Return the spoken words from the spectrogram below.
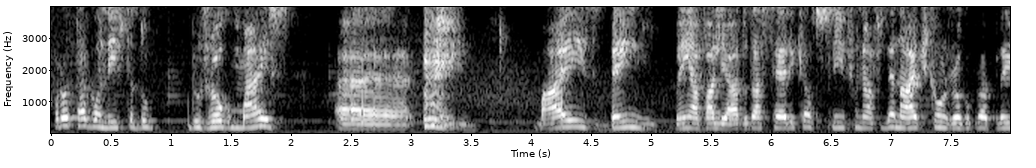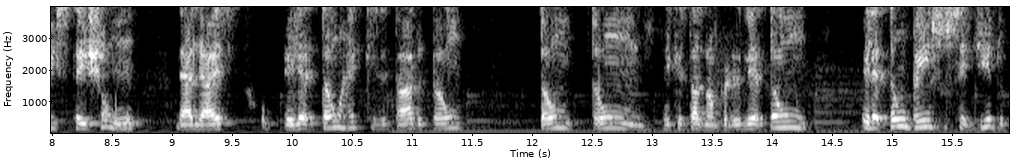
protagonista do, do jogo mais é, mais bem, bem avaliado da série, que é o Symphony of the Night, que é um jogo para PlayStation 1. Né? Aliás, ele é tão requisitado, tão tão tão requisitado não, ele é tão ele é tão bem sucedido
